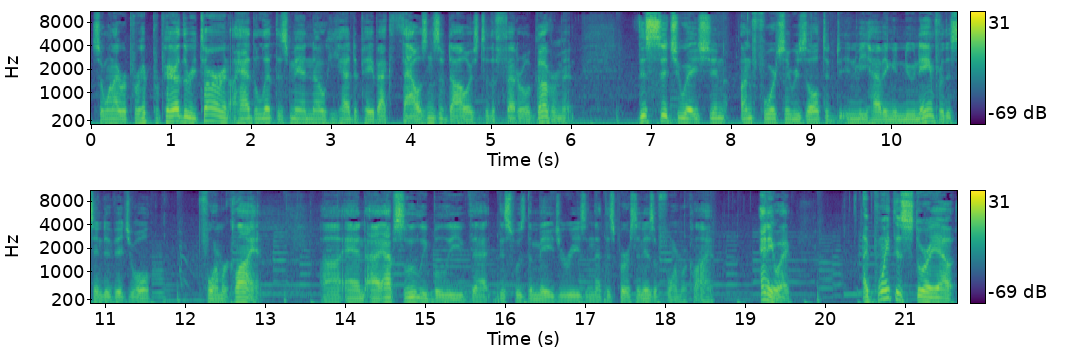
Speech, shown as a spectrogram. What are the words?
So when I prepared the return, I had to let this man know he had to pay back thousands of dollars to the federal government. This situation unfortunately resulted in me having a new name for this individual, former client. Uh, and I absolutely believe that this was the major reason that this person is a former client. Anyway, I point this story out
